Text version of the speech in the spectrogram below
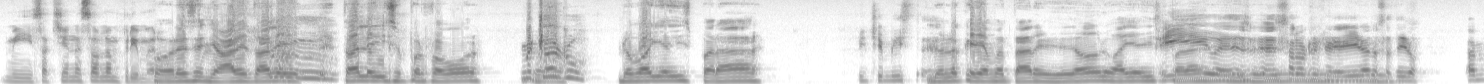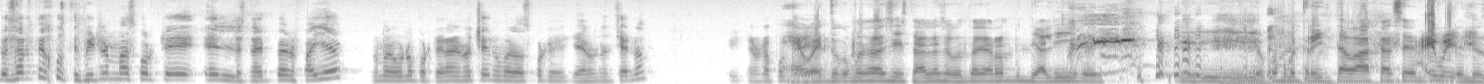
mis acciones hablan primero. Pobre señores, todavía le, todavía le dice, por favor, ¡me No. cago! no vaya a disparar. Pinche mister. No lo quería matar. y, No, no vaya a Sí, disparar. güey, es, es a lo que quería ir a los tiro. A empezar, te justifican más porque el sniper falla. Número uno, porque era de noche. Número dos, porque ya era un anciano. Y tenía una Eh, puntería. güey, ¿tú cómo sabes si estaba en la Segunda Guerra Mundial y, y dio como 30 bajas en, Ay, güey, en en sniper,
